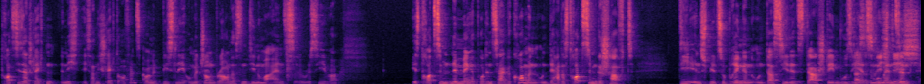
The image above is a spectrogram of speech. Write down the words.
trotz dieser schlechten, nicht, ich sag nicht schlechte Offense, aber mit Beasley und mit John Brown, das sind die Nummer 1 Receiver, ist trotzdem eine Menge Potenzial gekommen. Und der hat es trotzdem geschafft, die ins Spiel zu bringen und dass sie jetzt da stehen, wo sie Das jetzt im Moment richtig. sind.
